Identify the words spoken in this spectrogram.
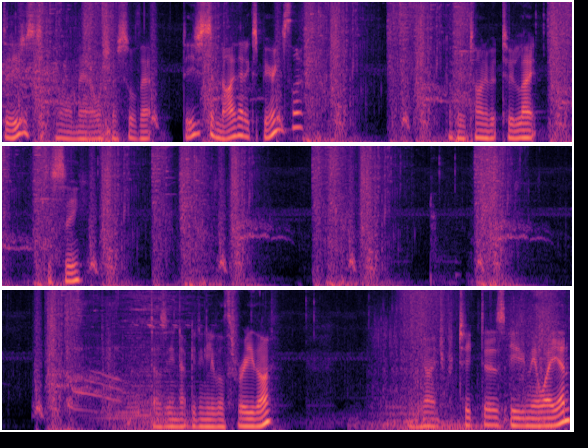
did he just... Oh man, I wish I saw that. Did he just deny that experience though? Got there a tiny bit too late to see. Does end up getting level 3 though. Ancient Protectors eating their way in.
